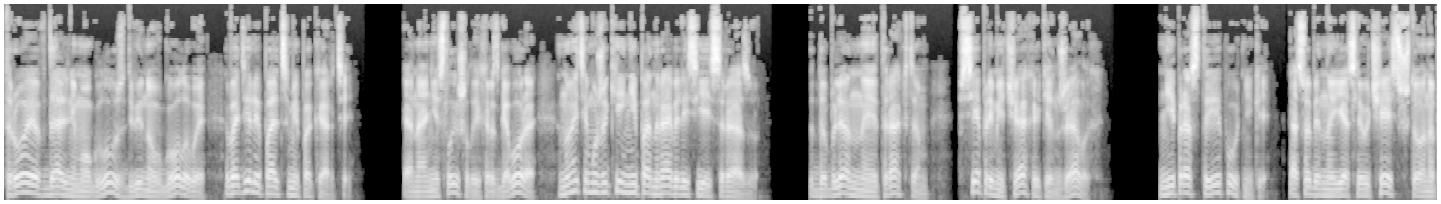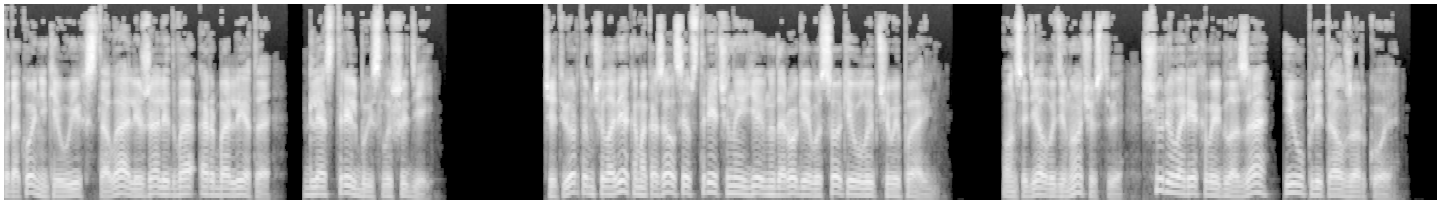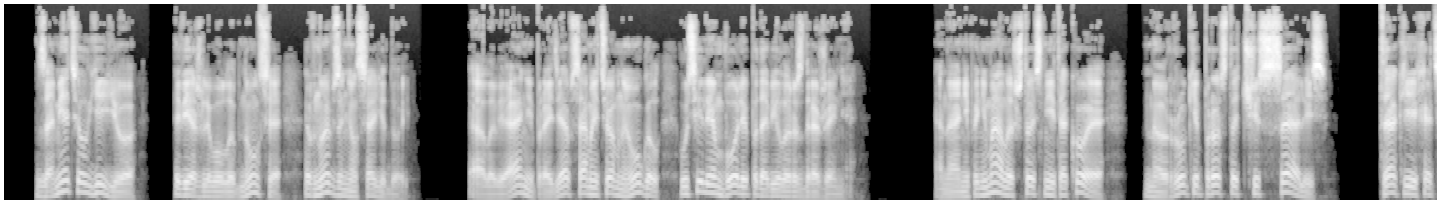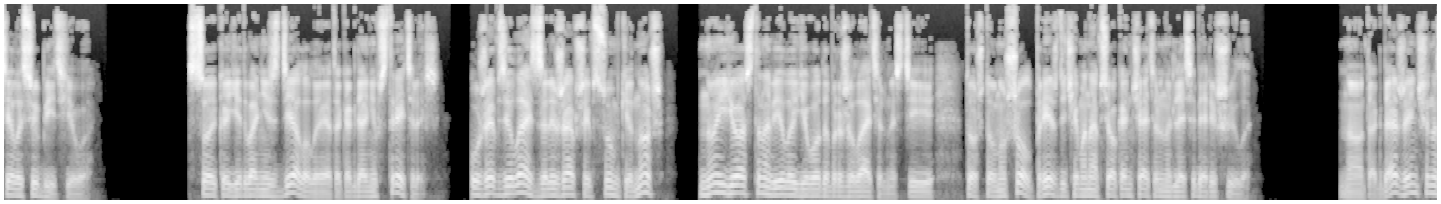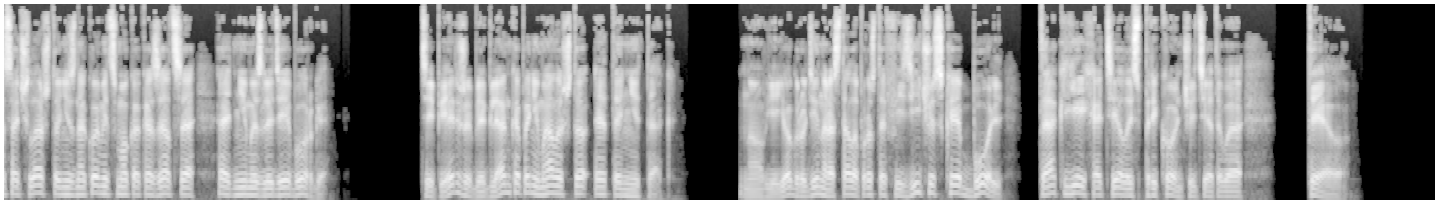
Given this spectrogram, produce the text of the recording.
Трое в дальнем углу, сдвинув головы, водили пальцами по карте. Она не слышала их разговора, но эти мужики не понравились ей сразу. дубленные трактом, все при мечах и кинжалах. Непростые путники, особенно если учесть, что на подоконнике у их стола лежали два арбалета для стрельбы с лошадей. Четвертым человеком оказался встреченный ею на дороге высокий улыбчивый парень. Он сидел в одиночестве, щурил ореховые глаза и уплетал жаркое. Заметил ее, вежливо улыбнулся, вновь занялся едой. А Лавиане, пройдя в самый темный угол, усилием воли подавила раздражение. Она не понимала, что с ней такое, но руки просто чесались. Так ей хотелось убить его. Сойка едва не сделала это, когда они встретились. Уже взялась за лежавший в сумке нож, но ее остановила его доброжелательность и то, что он ушел, прежде чем она все окончательно для себя решила. Но тогда женщина сочла, что незнакомец мог оказаться одним из людей Борга. Теперь же беглянка понимала, что это не так. Но в ее груди нарастала просто физическая боль, так ей хотелось прикончить этого Тео.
